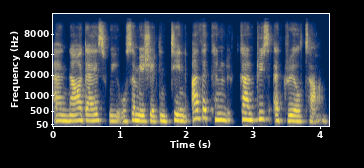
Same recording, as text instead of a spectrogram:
And nowadays, we also measure it in 10 other countries at real time.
